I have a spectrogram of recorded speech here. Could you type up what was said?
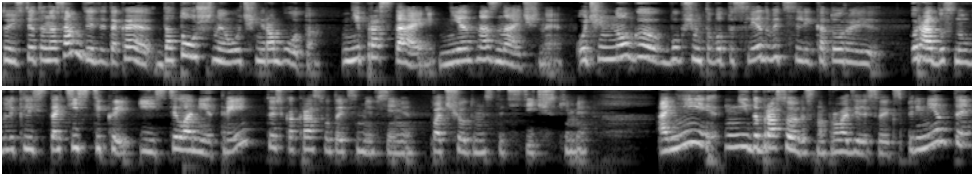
То есть это на самом деле такая дотошная очень работа. Непростая, неоднозначная. Очень много, в общем-то, вот исследователей, которые радостно увлеклись статистикой и стилометрией, то есть как раз вот этими всеми подсчетами статистическими, они недобросовестно проводили свои эксперименты,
